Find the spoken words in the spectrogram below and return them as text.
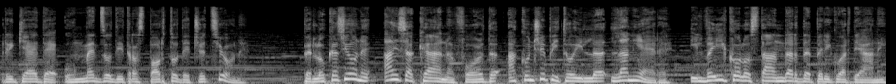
richiede un mezzo di trasporto d'eccezione. Per l'occasione Isaac Hannaford ha concepito il laniere, il veicolo standard per i guardiani,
